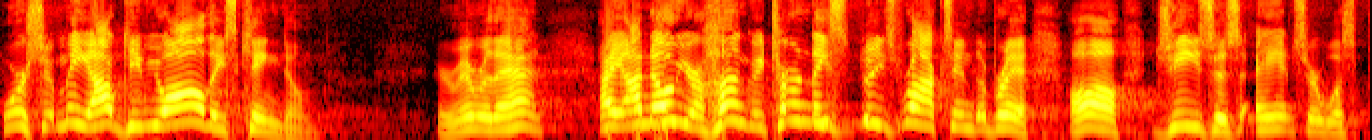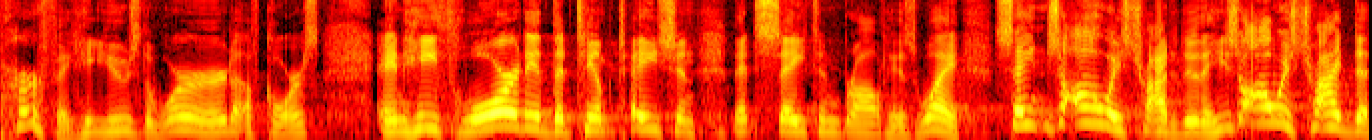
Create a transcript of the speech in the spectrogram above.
worship me, I'll give you all these kingdoms. Remember that? Hey, I know you're hungry. Turn these, these rocks into bread. Oh, Jesus' answer was perfect. He used the word, of course, and he thwarted the temptation that Satan brought his way. Satan's always tried to do that. He's always tried to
